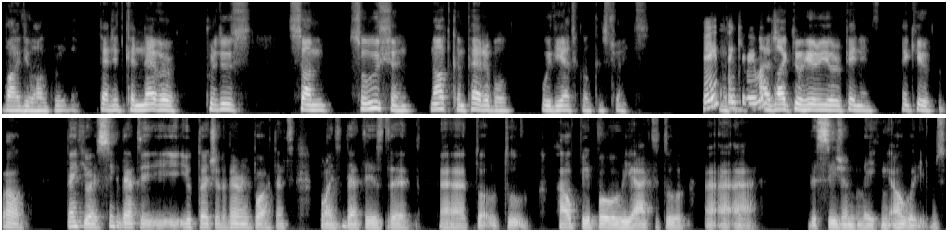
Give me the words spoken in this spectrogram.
by the algorithm, that it can never produce some solution not compatible with the ethical constraints. Okay, thank you very much. I'd like to hear your opinion. Thank you. Well, thank you. I think that you touched on a very important point that is the uh, to, to how people react to uh, uh, decision-making algorithms.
